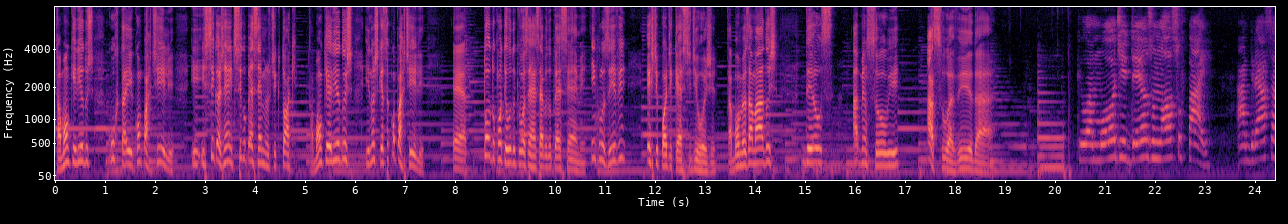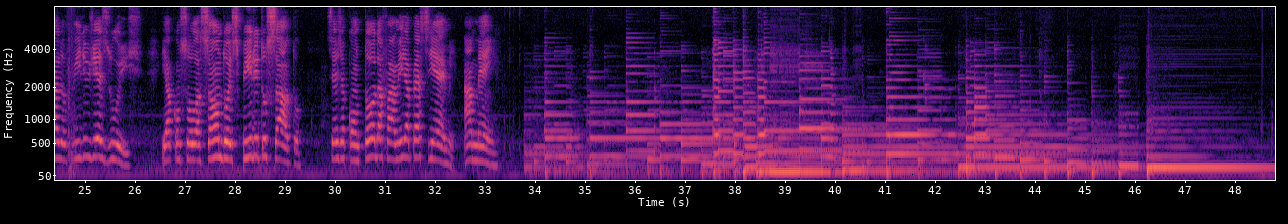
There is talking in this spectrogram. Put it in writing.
Tá bom, queridos? Curta aí, compartilhe e, e siga a gente, siga o PSM no TikTok. Tá bom, queridos? E não esqueça, compartilhe. É, todo o conteúdo que você recebe do PSM, inclusive este podcast de hoje. Tá bom, meus amados? Deus abençoe a sua vida. Que o amor de Deus, o nosso Pai, a graça do Filho Jesus e a consolação do Espírito Santo seja com toda a família PSM. Amém.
